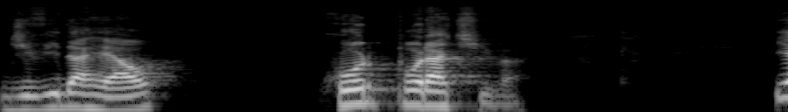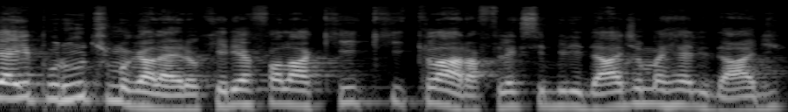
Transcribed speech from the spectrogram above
de vida real corporativa. E aí, por último, galera, eu queria falar aqui que, claro, a flexibilidade é uma realidade,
